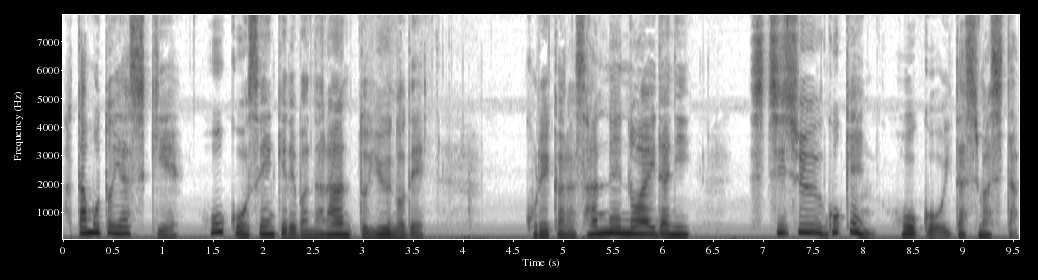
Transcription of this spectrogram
旗本屋敷へ奉公せんければならんというのでこれから3年の間に七十五件奉公いたしました。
